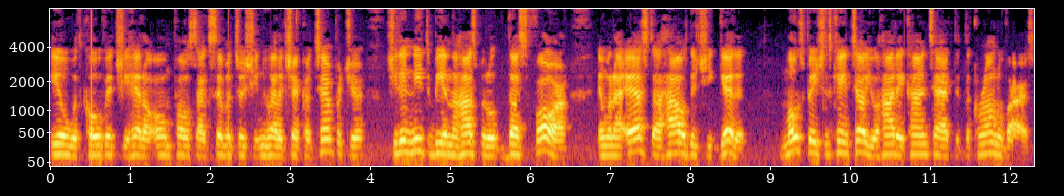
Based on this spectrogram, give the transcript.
ill with COVID. She had her own pulse oximeter. She knew how to check her temperature. She didn't need to be in the hospital thus far. And when I asked her how did she get it, most patients can't tell you how they contacted the coronavirus.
